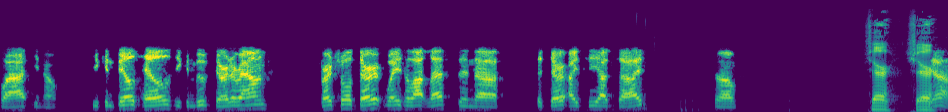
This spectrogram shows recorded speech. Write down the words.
flat. You know, you can build hills, you can move dirt around. Virtual dirt weighs a lot less than uh, the dirt I see outside. So Sure, sure, yeah,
